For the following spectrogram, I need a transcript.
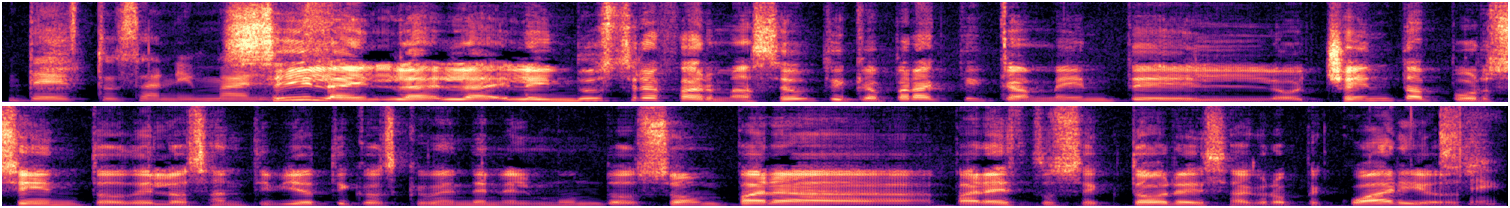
de estos animales. Sí, la, la, industria farmacéutica, prácticamente el 80% de los antibióticos que venden en el mundo son para, para estos sectores agropecuarios. Sí.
